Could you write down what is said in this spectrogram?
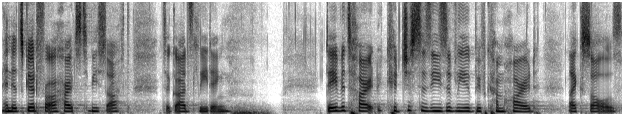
And it's good for our hearts to be soft to God's leading. David's heart could just as easily have become hard, like Saul's.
